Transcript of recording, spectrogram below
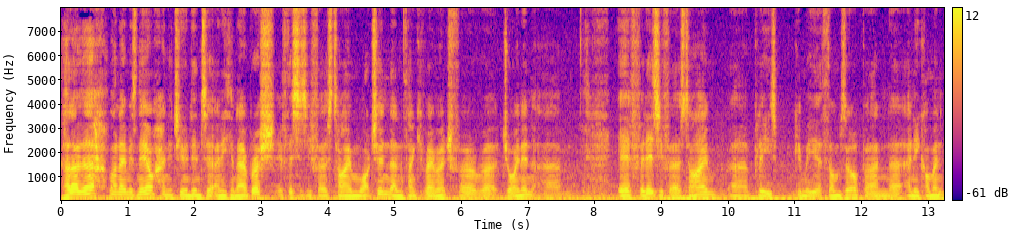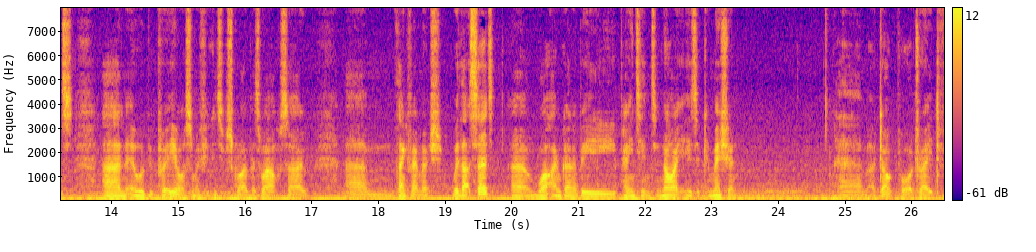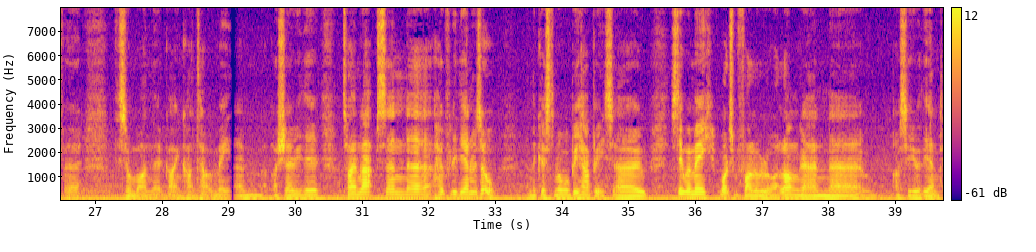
Hello there, my name is Neil and you're tuned into Anything Airbrush. If this is your first time watching then thank you very much for uh, joining. Um, if it is your first time uh, please give me a thumbs up and uh, any comments and it would be pretty awesome if you could subscribe as well. So um, thank you very much. With that said, uh, what I'm going to be painting tonight is a commission um, a dog portrait for, for someone that got in contact with me. Um, I'll show you the time lapse and uh, hopefully the end result and the customer will be happy. So stick with me, watch and follow along and uh, I'll see you at the end.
